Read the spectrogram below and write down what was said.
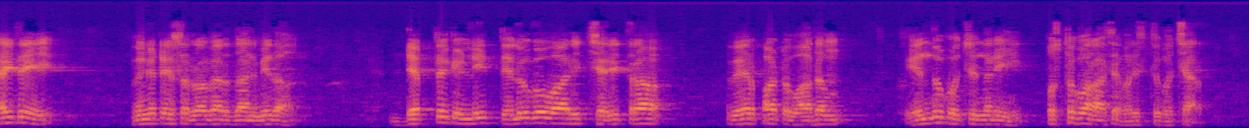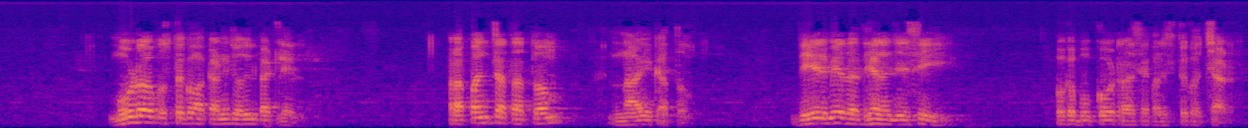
అయితే వెంకటేశ్వరరావు గారు దాని మీద డెప్త్కి వెళ్ళి తెలుగు వారి చరిత్ర వేర్పాటు వాదం ఎందుకు వచ్చిందని పుస్తకం రాసే పరిస్థితికి వచ్చారు. మూడో పుస్తకం అక్కడి నుంచి వదిలిపెట్టలేదు. ప్రపంచతత్వం నాయకత్వం. దీని మీద అధ్యయనం చేసి ఒక బుక్ ఒకటి రాసే పరిస్థితికి వచ్చాడు.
